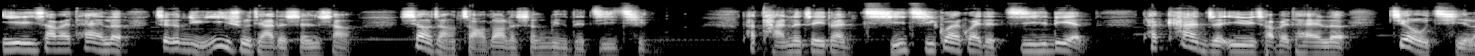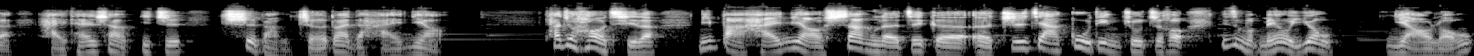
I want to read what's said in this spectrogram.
伊丽莎白·泰勒这个女艺术家的身上，校长找到了生命的激情。他谈了这一段奇奇怪怪的激恋。他看着伊丽莎白·泰勒救起了海滩上一只翅膀折断的海鸟，他就好奇了：你把海鸟上了这个呃支架固定住之后，你怎么没有用鸟笼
